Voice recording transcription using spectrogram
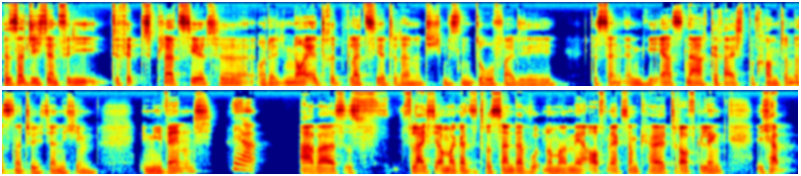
Das ist natürlich dann für die Drittplatzierte oder die neue Drittplatzierte dann natürlich ein bisschen doof, weil sie das dann irgendwie erst nachgereicht bekommt und das natürlich dann nicht im, im Event. Ja. Aber es ist vielleicht auch mal ganz interessant, da wurde nochmal mehr Aufmerksamkeit drauf gelenkt. Ich habe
